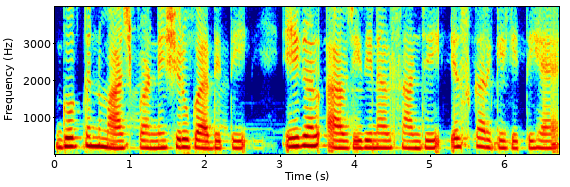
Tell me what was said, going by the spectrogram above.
ਗੁਪਤ ਨਮਾਜ਼ ਪੜ੍ਹਨੀ ਸ਼ੁਰੂ ਕਰ ਦਿੱਤੀ। ਇਹ ਗੱਲ ਆਪ ਜੀ ਦੇ ਨਾਲ ਸਾਂਝੀ ਇਸ ਕਰਕੇ ਕੀਤੀ ਹੈ,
